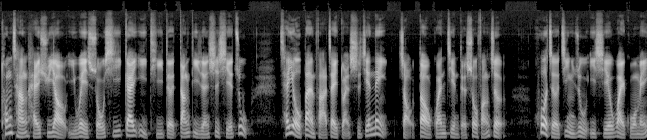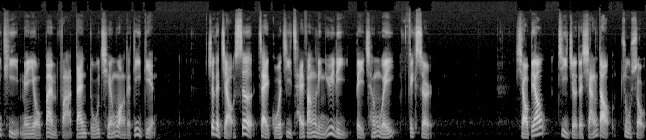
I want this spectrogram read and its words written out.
通常还需要一位熟悉该议题的当地人士协助，才有办法在短时间内找到关键的受访者，或者进入一些外国媒体没有办法单独前往的地点。这个角色在国际采访领域里被称为。Fixer，小标记者的向导、助手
